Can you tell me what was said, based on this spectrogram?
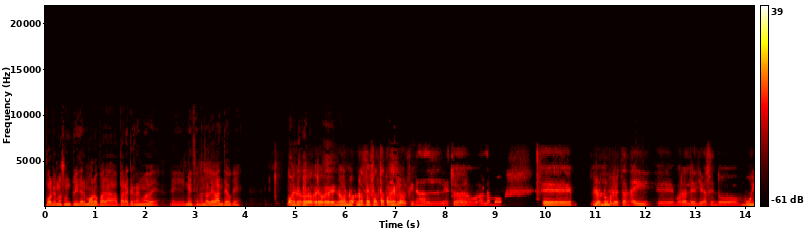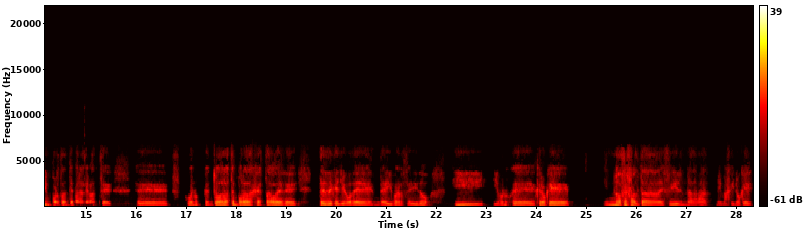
¿ponemos un tweet del Moro para, para que renueve, eh, mencionando al Levante o qué? Bueno, no, creo que no, no, no hace falta ponerlo. Al final, esto hablamos eh, los números están ahí. Eh, Morales lleva siendo muy importante para Levante. Eh, bueno, en todas las temporadas que ha estado desde, desde que llegó de, de Ibar cedido. Y, y bueno, eh, creo que no hace falta decir nada más. Me imagino que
